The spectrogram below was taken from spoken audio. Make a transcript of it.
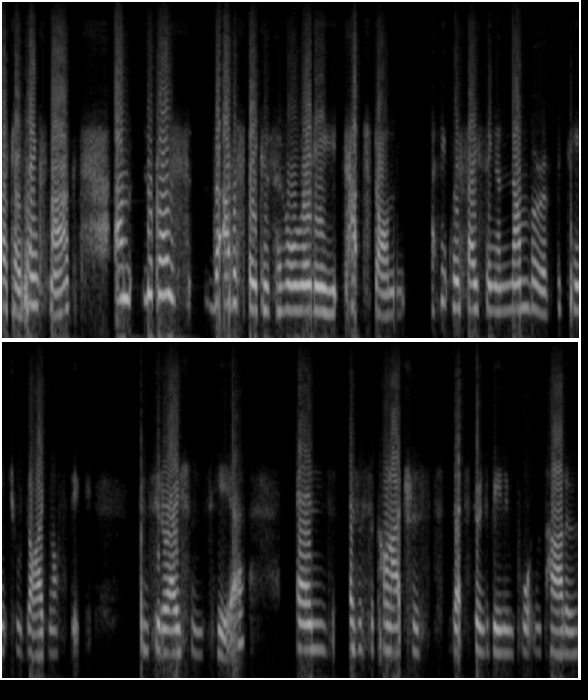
Okay, thanks, Mark. Um, look, as the other speakers have already touched on, I think we're facing a number of potential diagnostic considerations here. And as a psychiatrist, that's going to be an important part of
